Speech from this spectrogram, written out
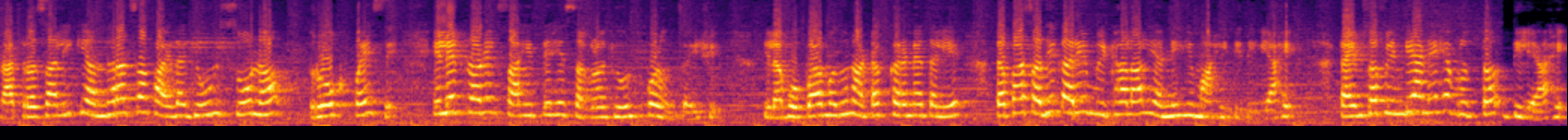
रात्र झाली की अंधाराचा फायदा घेऊन सोनं रोख पैसे इलेक्ट्रॉनिक साहित्य हे सगळं घेऊन पळून जायची. तिला भोपाळमधून अटक करण्यात आली आहे तपास अधिकारी मिठालाल यांनी ही माहिती दिली आहे. टाइम्स ऑफ इंडियाने हे वृत्त दिले आहे.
